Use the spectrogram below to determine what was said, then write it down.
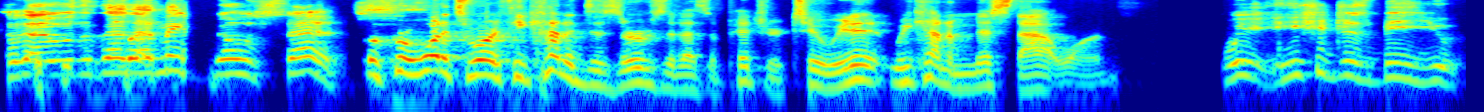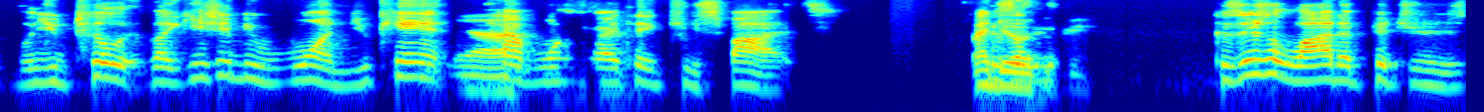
So that that, that makes no sense. But for what it's worth, he kind of deserves it as a pitcher too. We didn't. We kind of missed that one. we he should just be you utility. Like he should be one. You can't Yeah. have one guy take two spots. I do like, agree. Because there's a lot of pitchers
